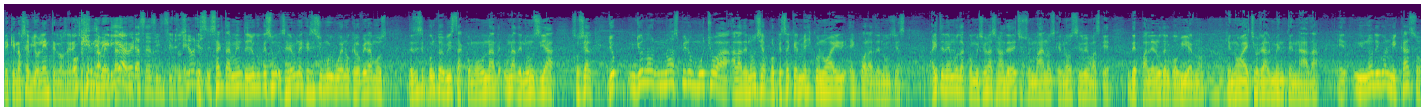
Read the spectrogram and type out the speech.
de que no se violenten los O derechos que debería haber a esas instituciones. Es exactamente, yo creo que eso sería un ejercicio muy bueno que lo viéramos desde ese punto de vista, como una, una denuncia social. Yo, yo no, no aspiro mucho a, a la denuncia porque sé que en México no hay eco a las denuncias. Ahí tenemos la Comisión Nacional de Derechos Humanos que no sirve más que de palero del gobierno, que no ha hecho realmente nada. Eh, y no digo en mi caso,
